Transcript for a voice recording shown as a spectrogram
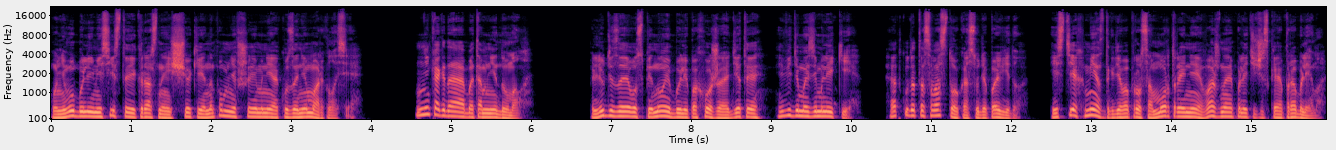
У него были мясистые красные щеки, напомнившие мне о кузене Маркласе. Никогда об этом не думал. Люди за его спиной были похоже одеты, видимо, земляки. Откуда-то с востока, судя по виду. Из тех мест, где вопрос о Мортрейне – важная политическая проблема.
